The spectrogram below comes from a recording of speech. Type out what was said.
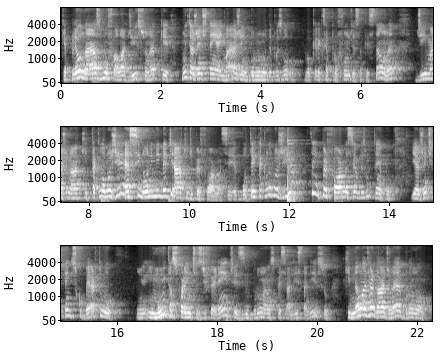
que é pleonasmo falar disso, né? Porque muita gente tem a imagem, Bruno, depois vou, vou querer que você aprofunde essa questão, né? De imaginar que tecnologia é sinônimo imediato de performance. Eu botei tecnologia, tem performance ao mesmo tempo. E a gente tem descoberto em, muitas frentes diferentes, e o Bruno é um especialista nisso, que não é verdade, né, Bruno?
